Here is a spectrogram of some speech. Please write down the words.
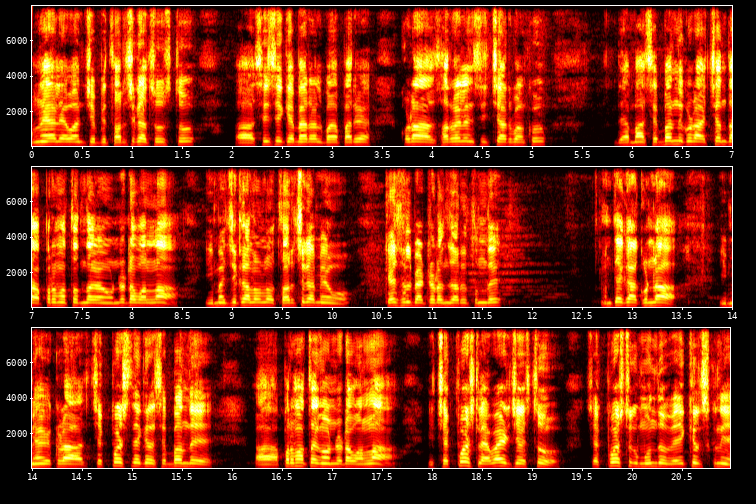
ఉన్నాయా లేవా అని చెప్పి తరచుగా చూస్తూ సీసీ కెమెరాలు పర్య కూడా సర్వేలెన్స్ ఇచ్చారు మాకు. మా సిబ్బంది కూడా అత్యంత అప్రమత్తంగా ఉండటం వల్ల ఈ మధ్యకాలంలో తరచుగా మేము కేసులు పెట్టడం జరుగుతుంది. అంతేకాకుండా మేము ఇక్కడ చెక్ పోస్ట్ దగ్గర సిబ్బంది అప్రమత్తంగా ఉండటం వలన ఈ చెక్ పోస్టులు అవాయిడ్ చేస్తూ చెక్ పోస్ట్కు ముందు వెహికల్స్ని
